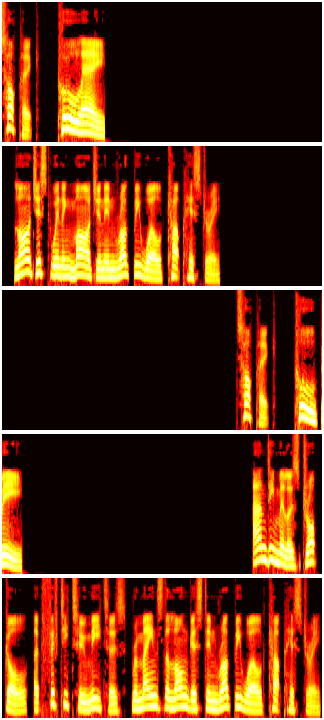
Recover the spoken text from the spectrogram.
Topic: Pool A. Largest winning margin in Rugby World Cup history. Topic: Pool B. Andy Miller's drop goal, at 52 metres, remains the longest in Rugby World Cup history.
